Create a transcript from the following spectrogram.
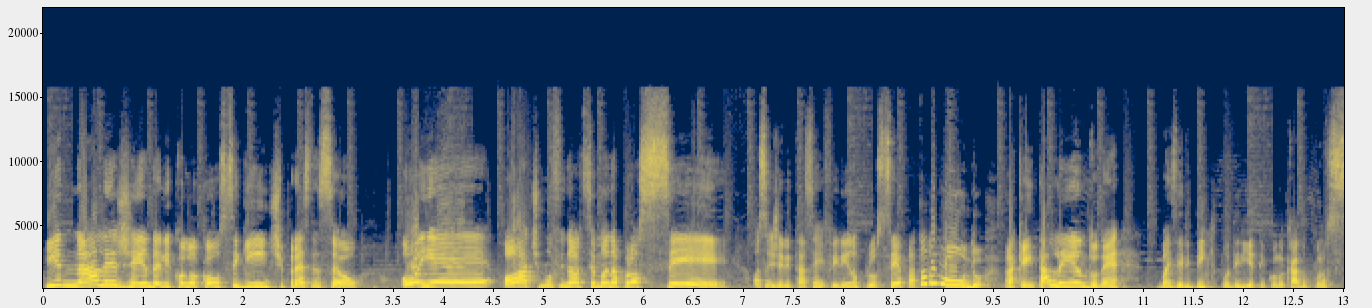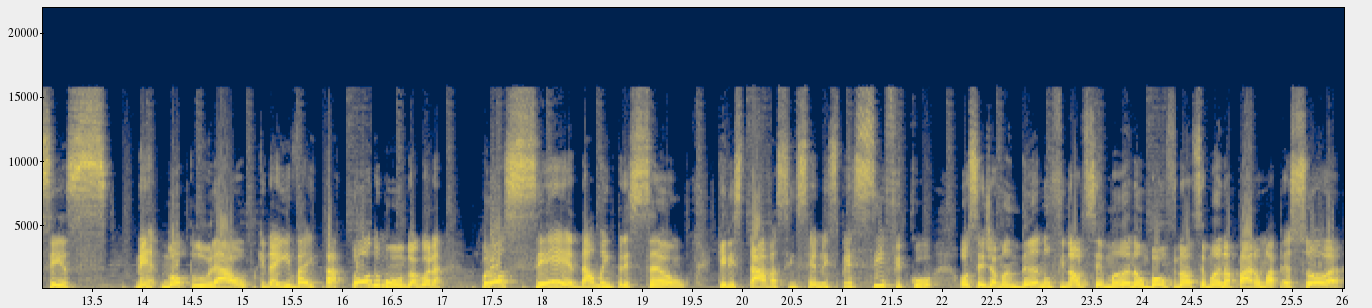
e na legenda ele colocou o seguinte, presta atenção. Oiê! Ótimo final de semana pra você! Ou seja, ele tá se referindo pro você pra todo mundo, pra quem tá lendo, né? Mas ele bem que poderia ter colocado vocês, né? No plural, porque daí vai tá todo mundo. Agora, Procê dá uma impressão que ele estava assim sendo específico, ou seja, mandando um final de semana, um bom final de semana para uma pessoa,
